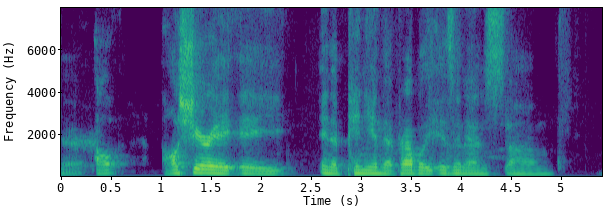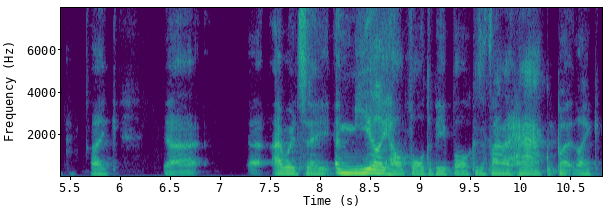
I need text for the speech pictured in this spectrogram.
I'll, I'll I'll share a, a an opinion that probably isn't as um, like uh, I would say immediately helpful to people because it's not a hack, but like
